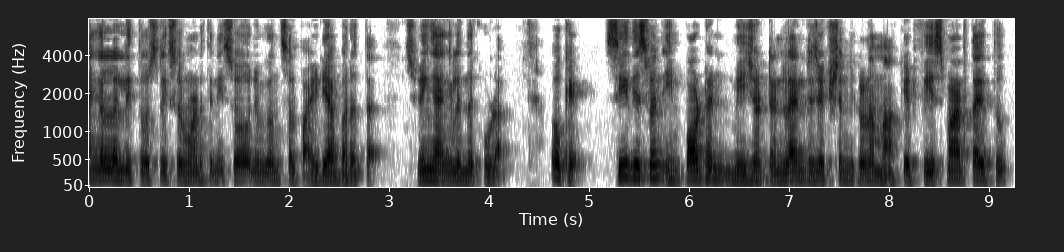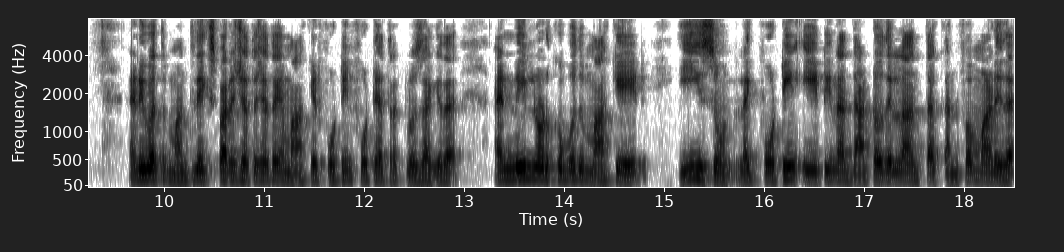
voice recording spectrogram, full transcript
ಆಂಗಲ್ ಅಲ್ಲಿ ತೋರಿಸ್ಲಿಕ್ಕೆ ಶುರು ಮಾಡ್ತೀನಿ. ಸೊ ನಿಮ್ಗೊಂದು ಸ್ವಲ್ಪ ಐಡಿಯಾ ಬರುತ್ತೆ. ಸ್ವಿಂಗ್ ಆಂಗಲ್ ಇಂದ ಕೂಡ. Okay see this one important major trend line ರಿಜೆಕ್ಷನ್ಗಳನ್ನ ಮಾರ್ಕೆಟ್ ಫೇಸ್ ಮಾಡ್ತಾ ಇತ್ತು. ಆ್ಯಂಡ್ ಇವತ್ತು ಮಂತ್ಲಿ ಎಕ್ಸ್ಪೈರಿ ಜೊತೆ ಜೊತೆಗೆ ಮಾರ್ಕೆಟ್ ಫೋರ್ಟೀನ್ ಫೋರ್ಟಿ ಹತ್ರ ಕ್ಲೋಸ್ ಆಗಿದೆ. ಆ್ಯಂಡ್ ಇಲ್ಲಿ ನೋಡ್ಕೋಬಹುದು ಮಾರ್ಕೆಟ್ ಈ ಝೋನ್ ಲೈಕ್ ಫೋರ್ಟೀನ್ ಏಯ್ಟಿನ ದಾಟೋದಿಲ್ಲ ಅಂತ ಕನ್ಫರ್ಮ್ ಮಾಡಿದೆ.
